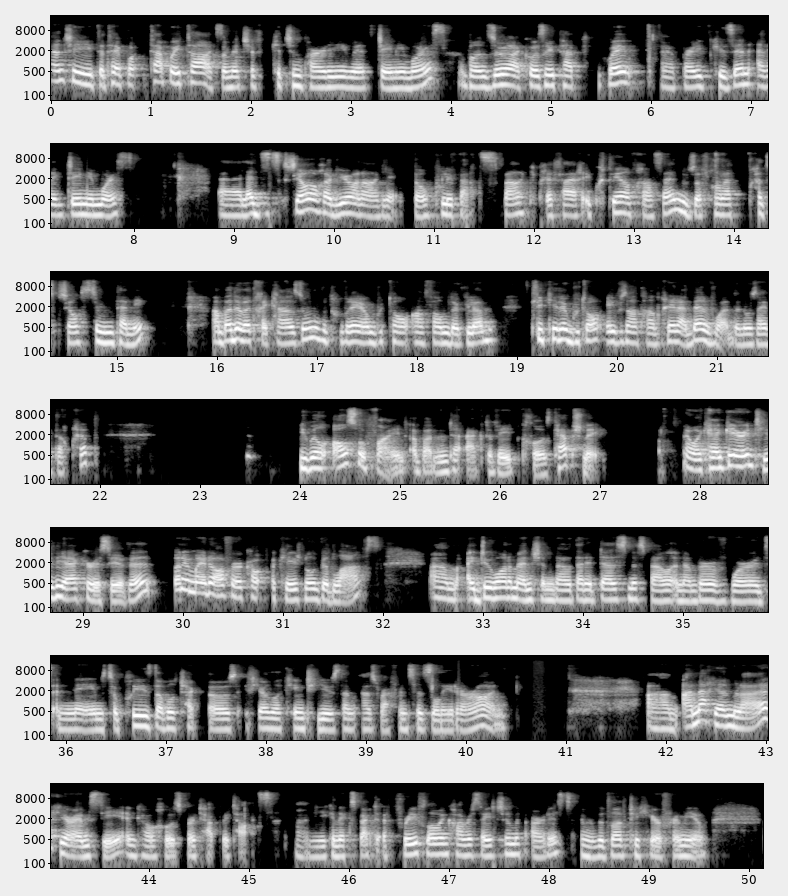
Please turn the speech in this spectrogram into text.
Kanchi to Tapway Talks, a Mitchell Kitchen Party with Jamie Morse. Bonjour à Causerie Tapway, un party de cuisine avec Jamie Morse. Euh, la discussion aura lieu en anglais. Donc, pour les participants qui préfèrent écouter en français, nous offrons la traduction simultanée. En bas de votre écran Zoom, vous trouverez un bouton en forme de globe. Cliquez le bouton et vous entendrez la belle voix de nos interprètes. You will also find a button to activate closed captioning. Now, I can't guarantee the accuracy of it, but it might offer occasional good laughs. Um, I do want to mention, though, that it does misspell a number of words and names, so please double check those if you're looking to use them as references later on. Um, I'm Arianne Mulaire, your MC and co-host for Tapwe Talks. Um, you can expect a free-flowing conversation with artists, and we would love to hear from you.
